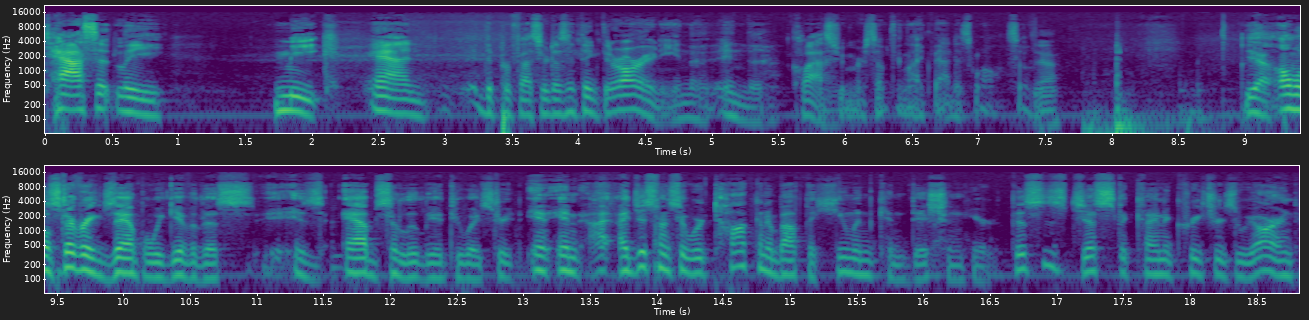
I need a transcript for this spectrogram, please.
tacitly meek and the professor doesn't think there are any in the in the classroom or something like that as well. So Yeah. Yeah, almost every example we give of this is absolutely a two way street. And, and I, I just want to say we're talking about the human condition here. This is just the kind of creatures we are. And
